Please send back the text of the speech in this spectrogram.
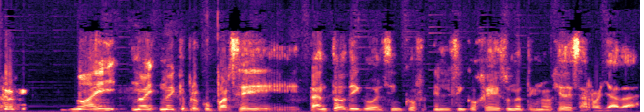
creo que no hay, no hay, no hay que preocuparse tanto. Digo, el 5, el 5G es una tecnología desarrollada,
